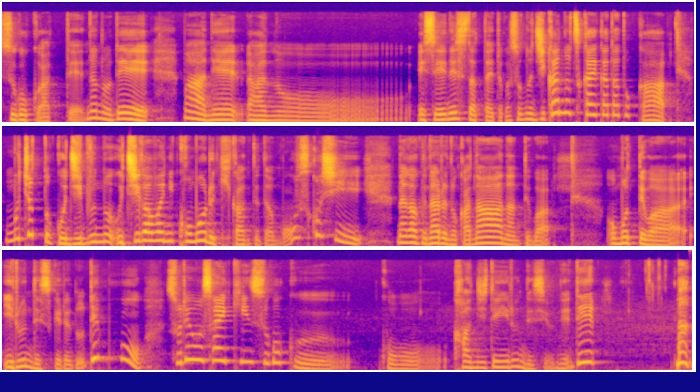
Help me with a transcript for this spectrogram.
すごくあって。なので、まあね、あの、SNS だったりとか、その時間の使い方とか、もうちょっとこう自分の内側にこもる期間っていうのはもう少し長くなるのかななんては思思ってはいるんですけれど、でも、それを最近すごくこう感じているんですよね。で、まあ、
